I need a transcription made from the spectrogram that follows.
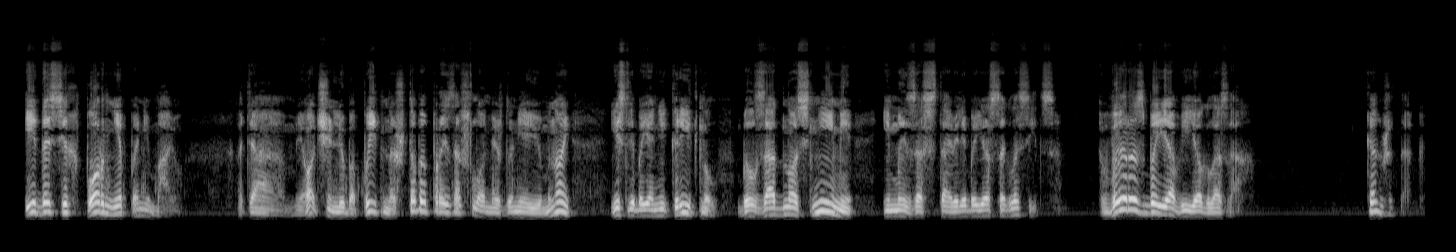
и до сих пор не понимаю. Хотя мне очень любопытно, что бы произошло между ней и мной, если бы я не крикнул, был заодно с ними, и мы заставили бы ее согласиться. Вырос бы я в ее глазах. Как же так?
